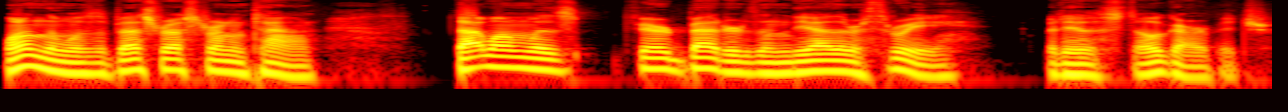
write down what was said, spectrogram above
one of them was the best restaurant in town. That one was fared better than the other three, but it was still garbage.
